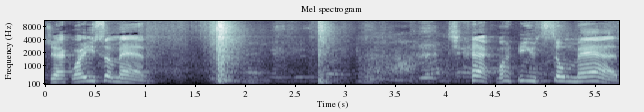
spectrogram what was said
Jack, why are you so mad? Jack, why are you so mad?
